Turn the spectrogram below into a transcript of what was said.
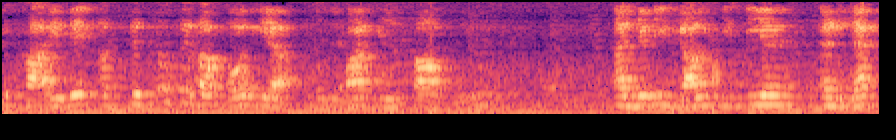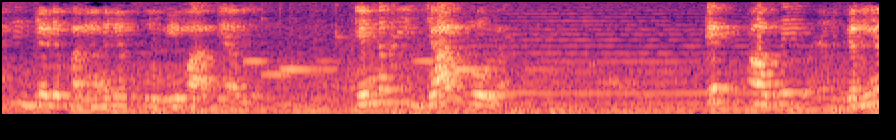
ਭਿਖਾਰੀ ਦੇ ਅਸਤਿਤਵ ਤੇ ਤਾਂ ਪਹੁੰਚ ਗਿਆ, ਪਰ ਇਨਸਾਫ ਨਹੀਂ। ਆ ਜਿਹੜੀ ਗੱਲ ਕੀਤੀ ਹੈ, ਇਹ ਨੈਕਸਿਸ ਜਿਹੜੇ ਬਣੇ ਹੋਏ ਨੇ ਭੂਮੀ ਮਾਫੀਆ ਦੇ। ਇਹਨਾਂ ਦੀ ਜੜ ਕੋਲ ਇੱਕ ਪਾਸੇ ਗਲੀਆਂ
